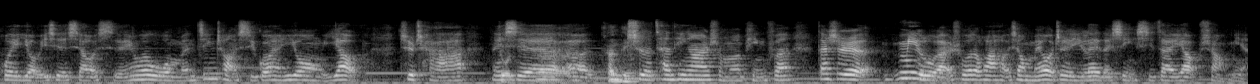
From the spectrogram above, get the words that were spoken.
会有一些消息，因为我们经常习惯用 Yelp 去查那些呃呃餐厅吃的餐厅啊什么评分，但是秘鲁来说的话，好像没有这一类的信息在 Yelp 上面，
